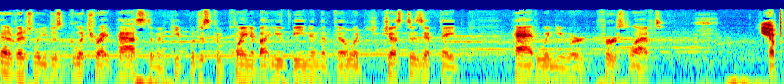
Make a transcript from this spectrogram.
And eventually, you just glitch right past them, and people just complain about you being in the village, just as if they had when you were first left. Yep.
